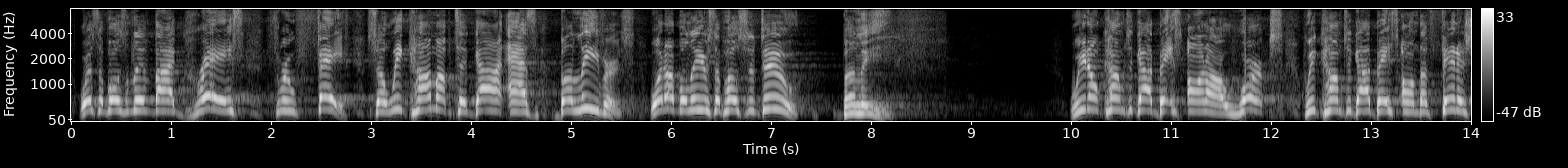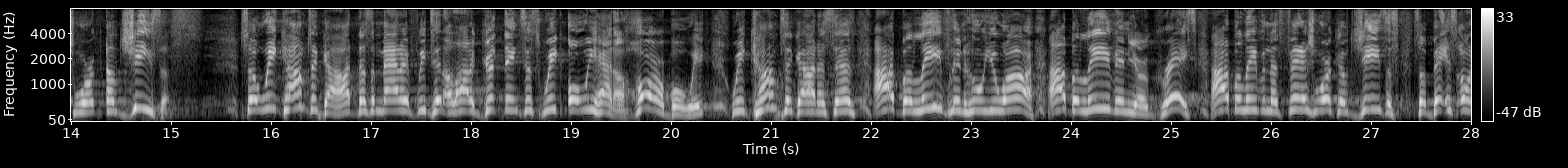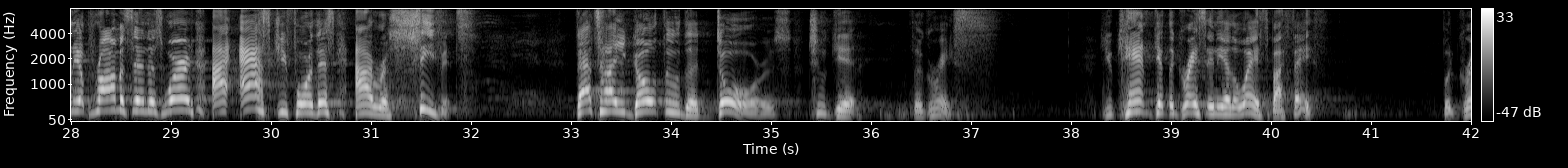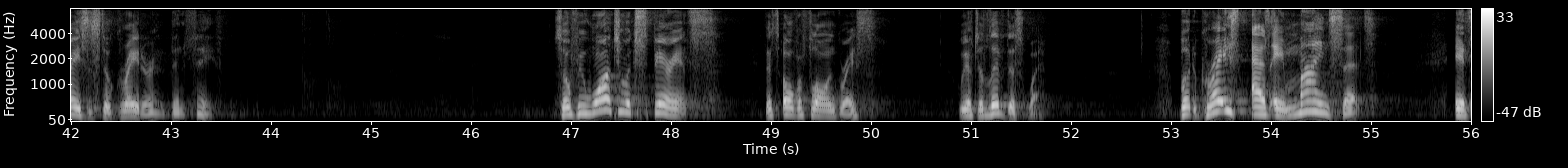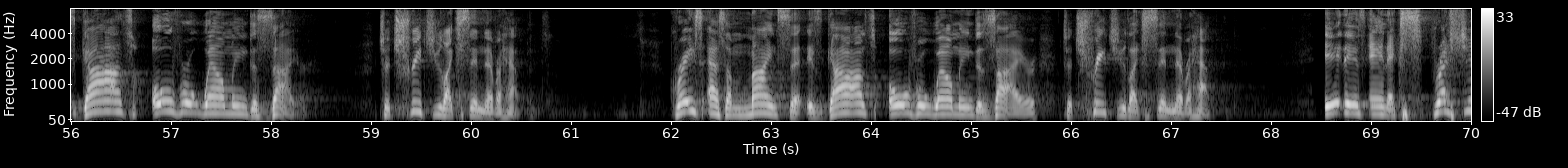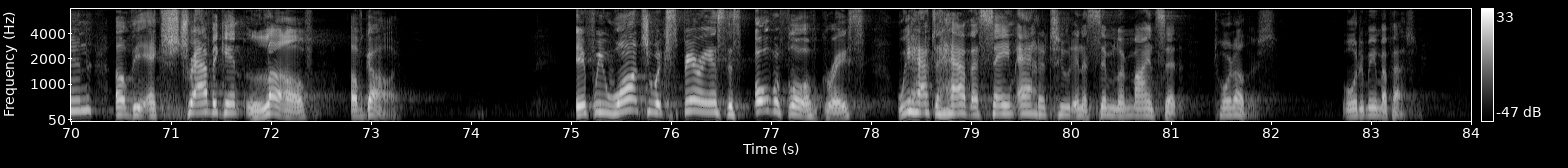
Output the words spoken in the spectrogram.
We're supposed to live by grace through faith. So we come up to God as believers. What are believers supposed to do? Believe. We don't come to God based on our works, we come to God based on the finished work of Jesus. So we come to God, doesn't matter if we did a lot of good things this week or we had a horrible week. We come to God and says, "I believe in who you are. I believe in your grace. I believe in the finished work of Jesus. So based on your promise in this word, I ask you for this. I receive it." That's how you go through the doors to get the grace. You can't get the grace any other way, it's by faith. But grace is still greater than faith. So, if we want to experience this overflowing grace, we have to live this way. But grace as a mindset, it's God's overwhelming desire to treat you like sin never happened. Grace as a mindset is God's overwhelming desire to treat you like sin never happened. It is an expression of the extravagant love of God. If we want to experience this overflow of grace, we have to have that same attitude and a similar mindset toward others. What do you mean by pastor?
